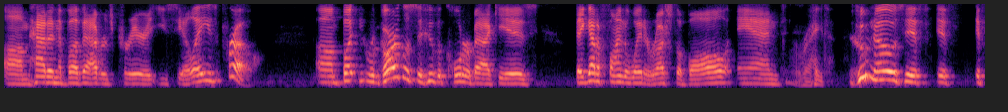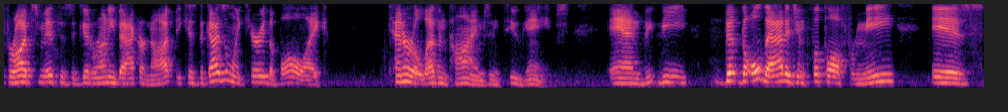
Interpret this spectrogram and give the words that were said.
um, had an above average career at UCLA. He's a pro. Um, but regardless of who the quarterback is, they got to find a way to rush the ball. And right, who knows if if if Rod Smith is a good running back or not, because the guy's only carried the ball like 10 or 11 times in two games. And the, the, the, the old adage in football for me is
